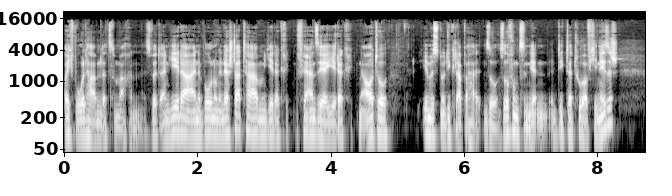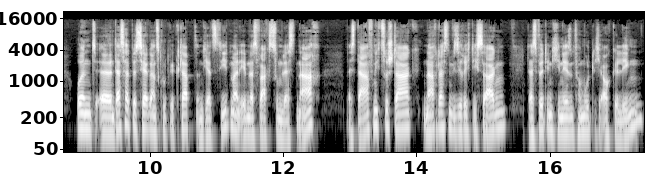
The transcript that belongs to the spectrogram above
euch wohlhabender zu machen. Es wird ein jeder eine Wohnung in der Stadt haben, jeder kriegt einen Fernseher, jeder kriegt ein Auto, ihr müsst nur die Klappe halten. So, so funktioniert eine Diktatur auf Chinesisch. Und äh, das hat bisher ganz gut geklappt. Und jetzt sieht man eben, das Wachstum lässt nach. Es darf nicht zu stark nachlassen, wie Sie richtig sagen. Das wird den Chinesen vermutlich auch gelingen.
